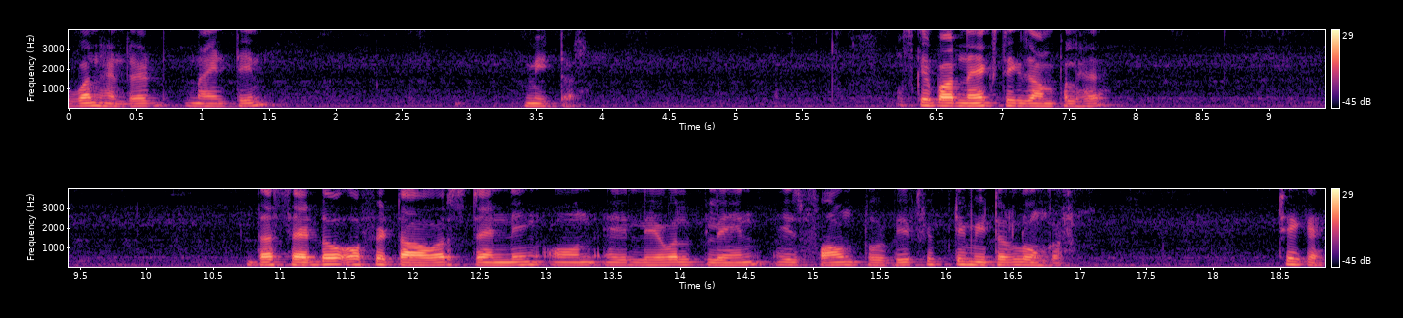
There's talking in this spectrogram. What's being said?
वन हंड्रेड नाइनटीन मीटर। उसके बाद नेक्स्ट एग्जांपल है। The shadow of a tower standing on a level plane is found to be 50 metre longer ठीक है।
